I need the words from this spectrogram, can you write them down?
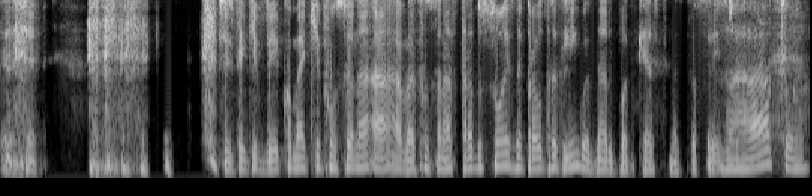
É. A gente tem que ver como é que funciona a, a vai funcionar as traduções né, para outras línguas né, do podcast mais para frente. Exato.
